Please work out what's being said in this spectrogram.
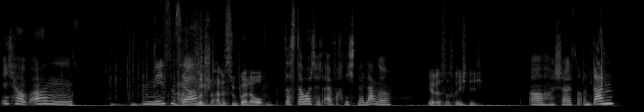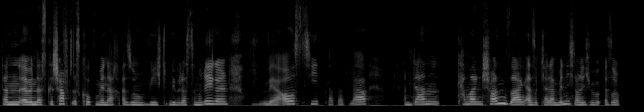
Ich habe Angst. Nächstes Ach, Jahr, Wird schon alles super laufen. das dauert halt einfach nicht mehr lange. Ja, das ist richtig. Oh, scheiße. Und dann, dann, äh, wenn das geschafft ist, gucken wir nach, also wie, ich, wie wir das dann regeln, wer auszieht, bla bla bla. Und dann kann man schon sagen, also klar, dann bin ich noch nicht wirklich, also,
